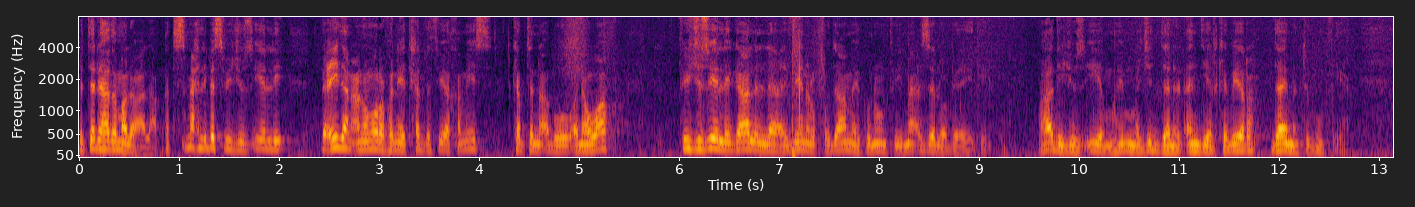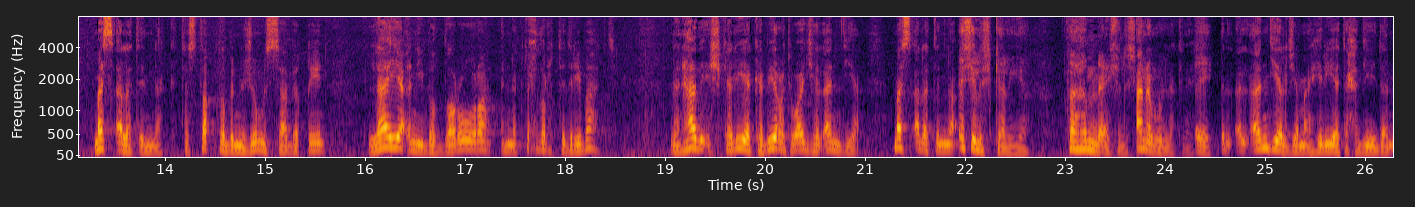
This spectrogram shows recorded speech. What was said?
بالتالي هذا ما له علاقة. تسمح لي بس في جزئيه اللي بعيدا عن أمور فنية يتحدث فيها خميس. الكابتن أبو نواف. في جزئية اللي قال اللاعبين القدامى يكونون في معزل وبعيدين. وهذه جزئية مهمة جدا الأندية الكبيرة دائما تقوم فيها. مسألة إنك تستقطب النجوم السابقين لا يعني بالضرورة إنك تحضر التدريبات لأن هذه إشكالية كبيرة تواجه الأندية. مسألة إن إيش الإشكالية؟ فهمنا إيش الإشكالية. أنا أقول لك ليش. إيه؟ الأندية الجماهيرية تحديدا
